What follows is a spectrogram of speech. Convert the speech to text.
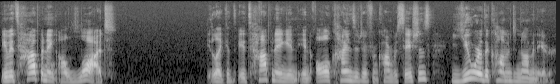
if it's happening a lot, like it's happening in, in all kinds of different conversations, you are the common denominator.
